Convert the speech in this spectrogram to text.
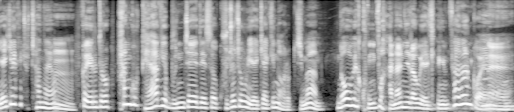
얘기하기 좋잖아요. 음. 그러니까 예를 들어 한국 대학의 문제에 대해서 구조적으로 얘기하기는 어렵지만 너 왜 공부 안 하니라고 얘기하기는 편한 거예요. 네.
